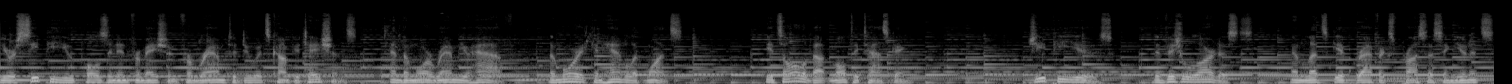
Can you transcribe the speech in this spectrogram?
Your CPU pulls in information from RAM to do its computations, and the more RAM you have, the more it can handle at once. It's all about multitasking. GPUs, the visual artists, and let's give graphics processing units,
